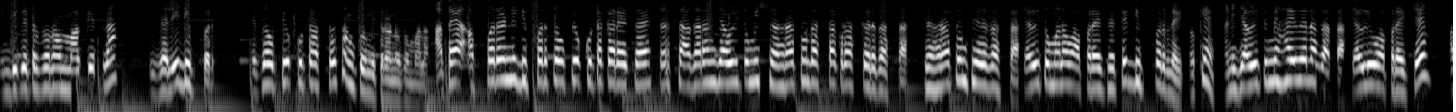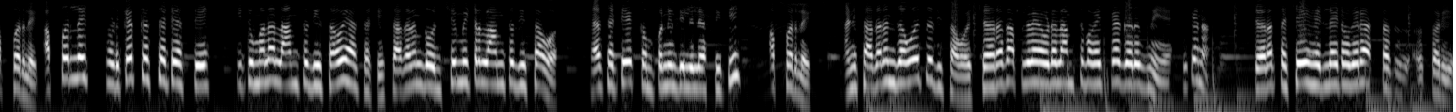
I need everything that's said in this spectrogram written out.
इंडिकेटरचा नाव माग घेतला ही झाली डिप्पर याचा उपयोग कुठं असतो सांगतो मित्रांनो तुम्हाला. आता या अप्पर आणि डिप्परचा उपयोग कुठं करायचा आहे? तर साधारण ज्यावेळी तुम्ही शहरातून रस्ता क्रॉस करत असता शहरातून फिरत असता त्यावेळी तुम्हाला वापरायचं आहे ते डिप्पर लाइट ओके आणि ज्यावेळी तुम्ही हायवेला जाता त्यावेळी वापरायचे अप्पर लाइट अप्पर लाइट थोडक्यात कशासाठी असते? की तुम्हाला लांबचं दिसावं यासाठी साधारण दोनशे मीटर लांबचं दिसावं ह्यासाठी एक कंपनी दिलेली असते ती अप्पर लाइट आणि साधारण जवळचं दिसावं. शहरात आपल्याला एवढ्या लांबचं बघायची काय गरज नाही आहे ठीक आहे ना? शहरात तसे हेडलाईट वगैरे असतातच. सॉरी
